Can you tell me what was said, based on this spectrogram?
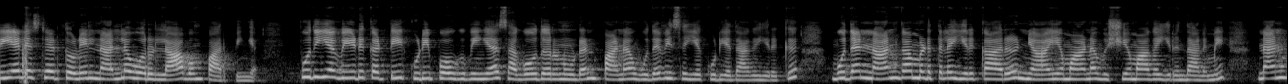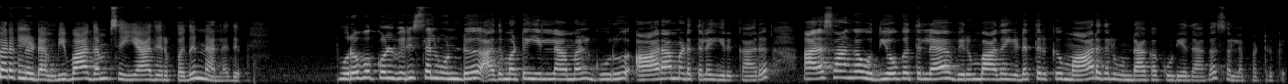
ரியல் எஸ்டேட் தொழில் நல்ல ஒரு லாபம் பார்ப்பீங்க. புதிய வீடு கட்டி குடி போகுவீங்க. சகோதரனுடன் பண உதவி செய்யக்கூடியதாக இருக்குது புதன் நான்காம் இடத்துல இருக்காரு. நியாயமான விஷயமாக இருந்தாலுமே நண்பர்களிடம் விவாதம் செய்யாதிருப்பது நல்லது. உறவுக்குள் விரிசல் உண்டு. அது மட்டும் இல்லாமல் குரு ஆறாம் இடத்துல இருக்கார். அரசாங்க உத்தியோகத்தில் விரும்பாத இடத்திற்கு மாறுதல் உண்டாகக்கூடியதாக சொல்லப்பட்டிருக்கு.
